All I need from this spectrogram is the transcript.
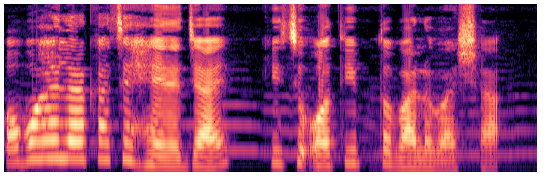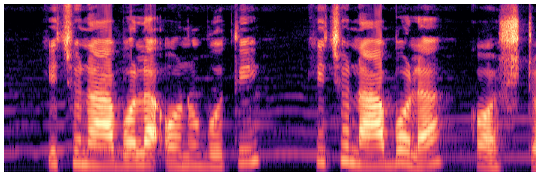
অবহেলার কাছে হেরে যায় কিছু অতিপ্ত ভালোবাসা। কিছু না বলা অনুভূতি, কিছু না বলা কষ্ট।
